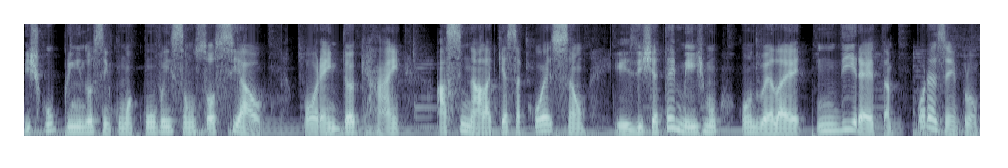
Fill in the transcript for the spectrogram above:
descumprindo assim com uma convenção social. Porém, Durkheim assinala que essa coerção existe até mesmo quando ela é indireta. Por exemplo,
